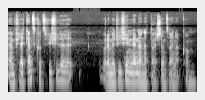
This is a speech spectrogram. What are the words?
Ähm, vielleicht ganz kurz, wie viele oder mit wie vielen Ländern hat Deutschland so ein Abkommen?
